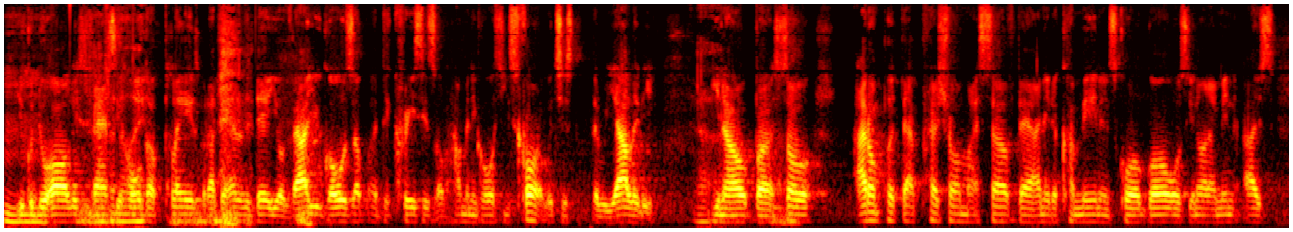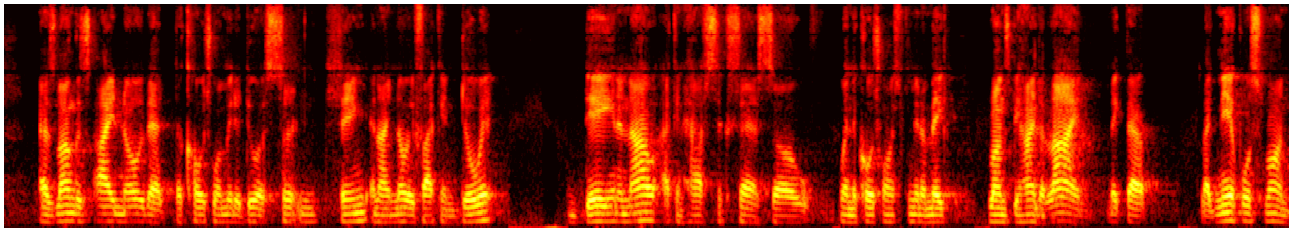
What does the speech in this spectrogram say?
Mm-hmm. You could do all these fancy hold up plays, but at the end of the day, your value goes up or decreases of how many goals you score, which is the reality, yeah. you know? But yeah. so I don't put that pressure on myself that I need to come in and score goals, you know what I mean? As, as long as I know that the coach want me to do a certain thing and I know if I can do it day in and out, I can have success. So when the coach wants me to make runs behind the line, make that like near post run,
